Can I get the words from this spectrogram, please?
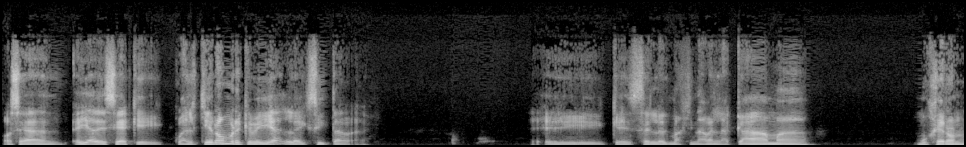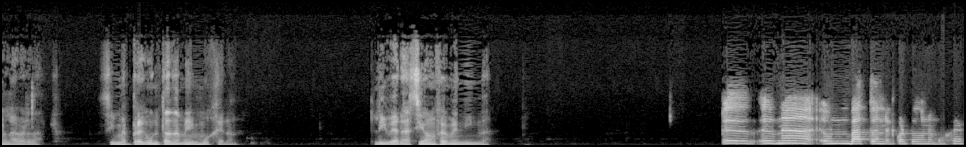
O sea, ella decía que cualquier hombre que veía la excitaba. Eh, que se lo imaginaba en la cama. Mujerón, la verdad. Si me preguntan a mí, mujerón. Liberación femenina. Es una, un vato en el cuerpo de una mujer.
